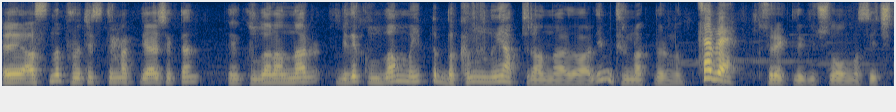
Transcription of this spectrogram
Ee, aslında protez tırnak gerçekten e, kullananlar bir de kullanmayıp da bakımını yaptıranlar da var değil mi tırnaklarının Tabii. sürekli güçlü olması için?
